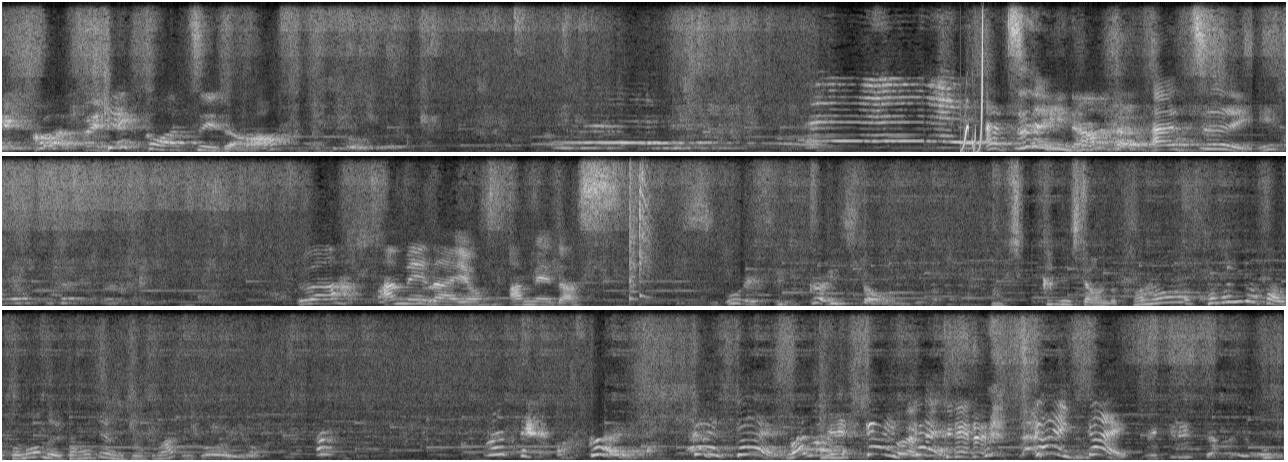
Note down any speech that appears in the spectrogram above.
結構暑いね。結構暑いぞ。暑いの？暑い？うわ雨だよ。雨だす。すごいしっかりした温度。だ。しっかりした温度。このこの広さをこの温度で保てるのすごくない？すごいよ。待って、深い。深い深い待って深い深いくれる。深い深いめくれちゃうよ。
